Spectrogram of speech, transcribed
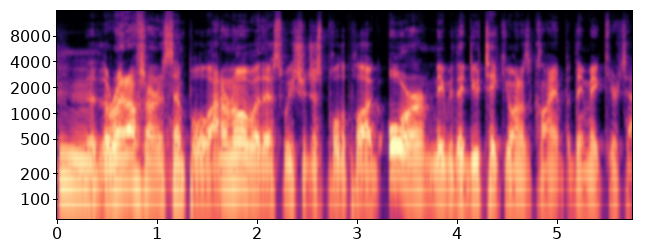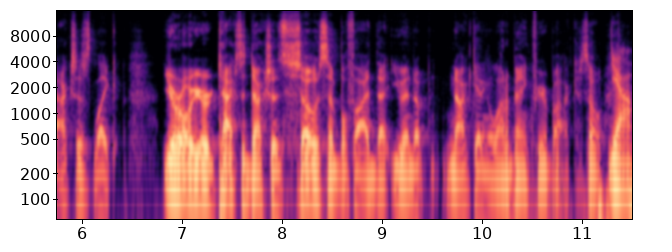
mm-hmm. the, the write offs aren't as simple. I don't know about this. We should just pull the plug. Or maybe they do take you on as a client, but they make your taxes like your or your tax deduction is so simplified that you end up not getting a lot of bang for your buck. So yeah,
